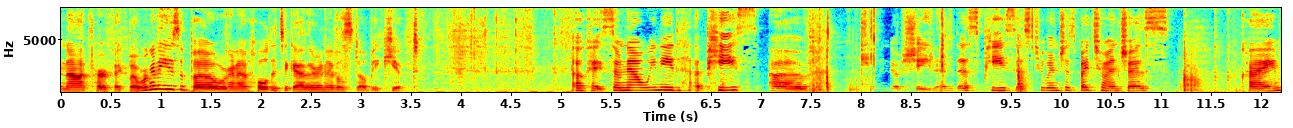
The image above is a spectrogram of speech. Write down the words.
not perfect, but we're going to use a bow, we're going to hold it together, and it'll still be cute. Okay, so now we need a piece of window sheet, and this piece is 2 inches by 2 inches, okay?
